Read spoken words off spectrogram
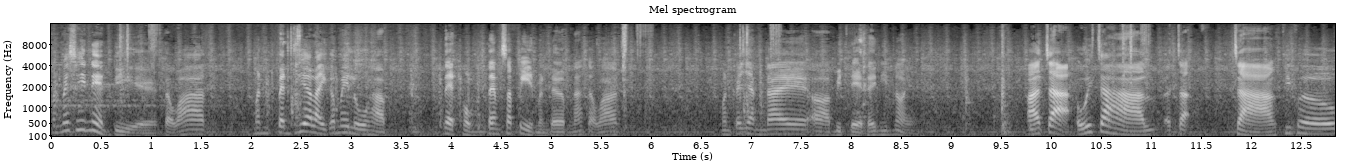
มันไม่ใช่เน็ตดี แต่ว่ามันเป็นที่อะไรก็ไม่รู้ครับเน็ตผมเต็มสปีดเหมือนเดิมนะ แต่ว่ามันก็ยังได้เอ่อบิตเดตได้นิดหน่อยอาจ่าอุ้ยจ่าจ่าจ่าพี่เพิร์ล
